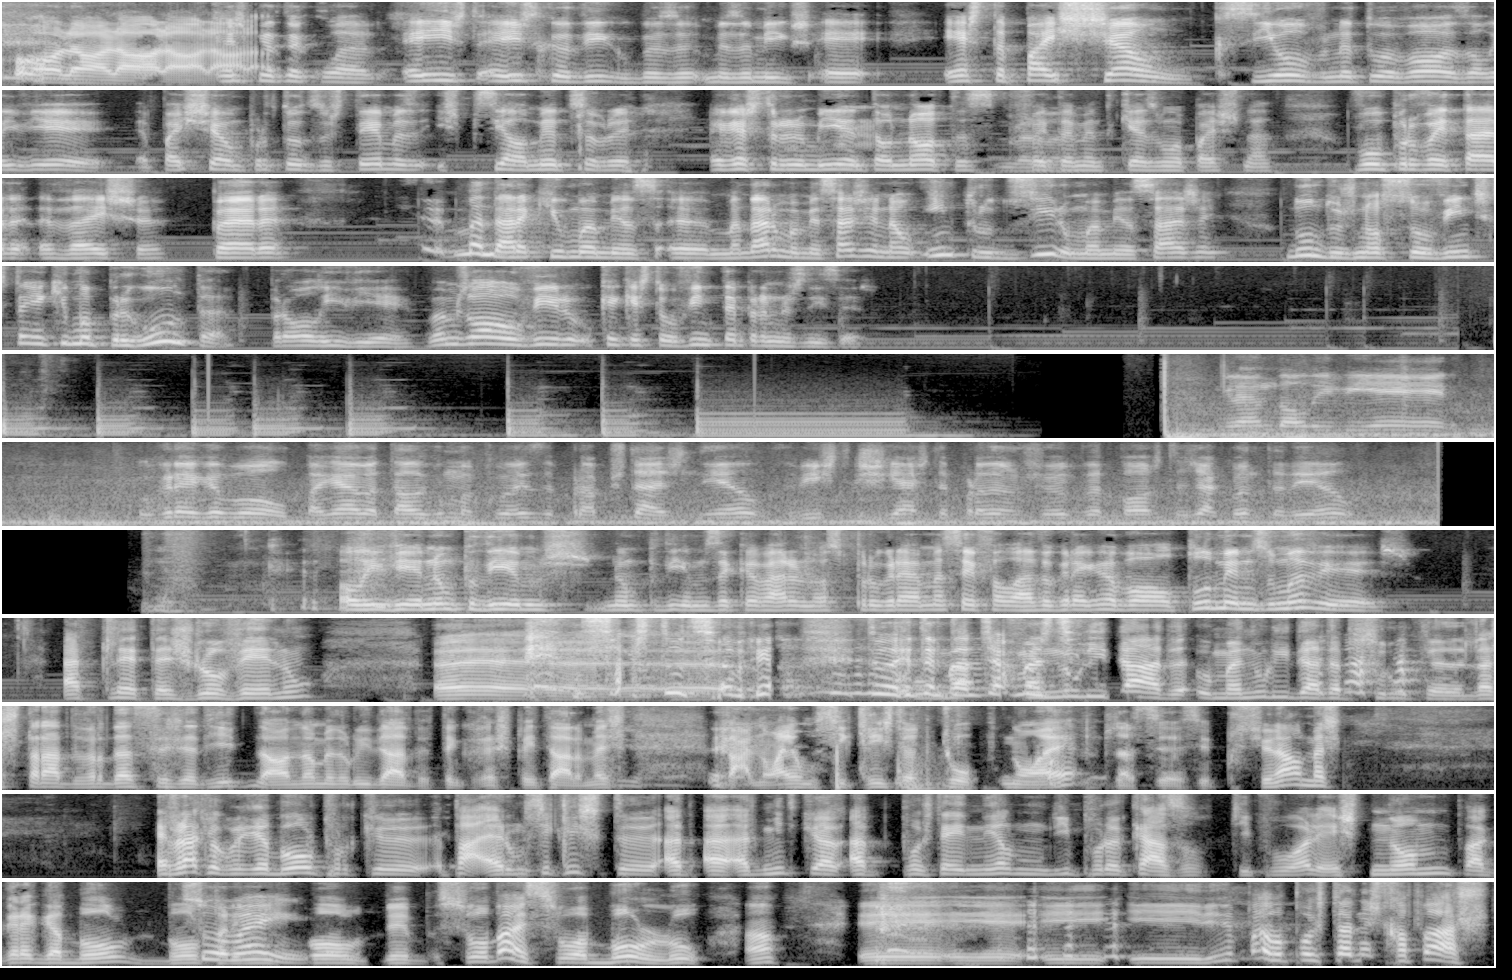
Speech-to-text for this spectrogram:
oh, lá, lá, lá, lá. É espetacular. É isto, é isto que eu digo, meus, meus amigos. É esta paixão que se ouve na tua voz, Olivier, a paixão por todos os temas, especialmente sobre a gastronomia, então nota-se perfeitamente que és um apaixonado. Vou aproveitar a deixa para mandar aqui uma, mens mandar uma mensagem, não, introduzir uma mensagem de um dos nossos ouvintes que tem aqui uma pergunta para o Olivier. Vamos lá ouvir o que é que este ouvinte tem para nos dizer. Grande Olivier, o Grega Ball pagava-te alguma coisa para apostares nele, visto que chegaste a perder um jogo de apostas à conta dele? Olivier, não podíamos, não podíamos acabar o nosso programa sem falar do Grega Ball, pelo menos uma vez. Atleta esloveno. Uh, Sabes tudo sobre ele. Tu, entretanto, já uma, foste... nulidade, uma nulidade absoluta na estrada, de verdade seja dito. Não, não é uma nulidade, tenho que respeitar, mas pá, não é um ciclista de topo, não é? Apesar de ser, ser profissional, mas é verdade que eu greguei bolo porque pá, era um ciclista, admito que apostei nele me por acaso. Tipo, olha, este nome, pá, grega bolo, bolo Soa para bem. mim, bolo, soa bem, soa bolo. Hein? E, e, e, e pá, vou apostar neste rapaz.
